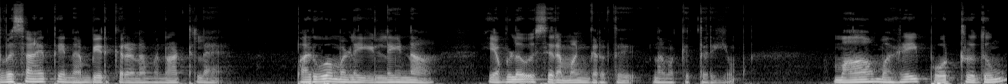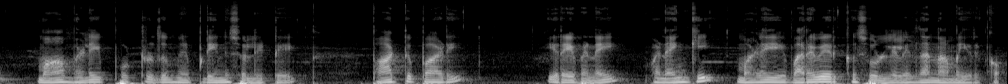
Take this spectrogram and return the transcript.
விவசாயத்தை நம்பியிருக்கிற நம்ம நாட்டில் பருவமழை இல்லைன்னா எவ்வளவு சிரமங்கிறது நமக்கு தெரியும். மாமழை போற்றுதும் மாமழை போற்றுதும் அப்படின்னு சொல்லிட்டு பாட்டு பாடி இறைவனை வணங்கி மழையை வரவேற்கும் சூழ்நிலையில் தான் நாம் இருக்கோம்.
